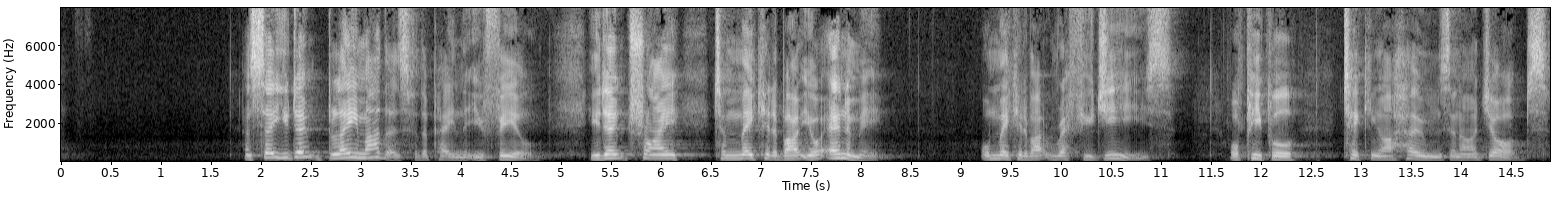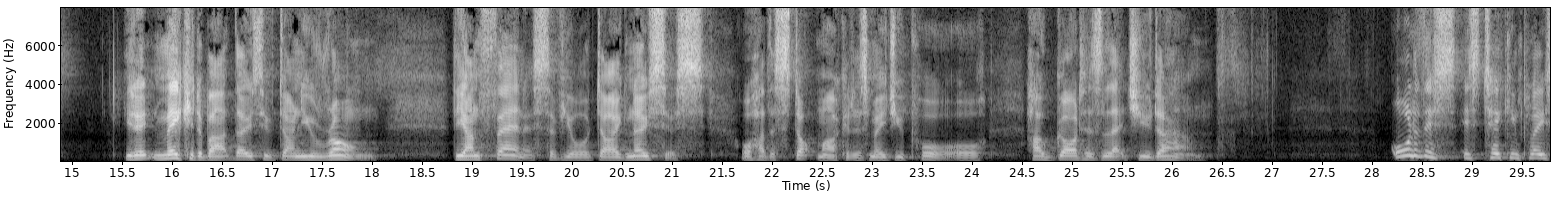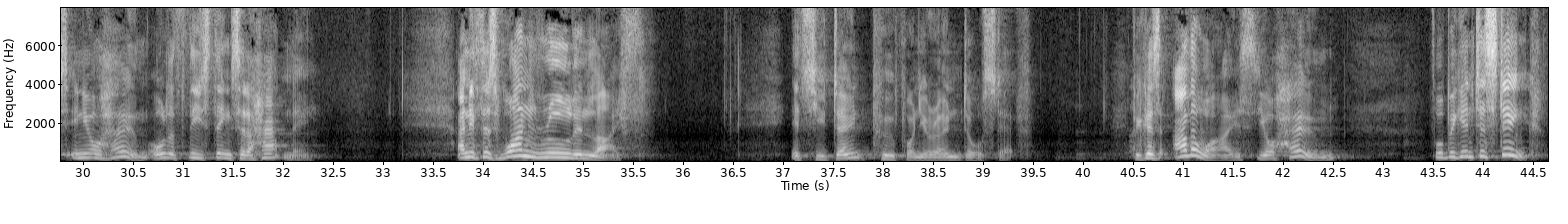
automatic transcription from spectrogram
And so you don't blame others for the pain that you feel. You don't try to make it about your enemy or make it about refugees or people taking our homes and our jobs. You don't make it about those who've done you wrong, the unfairness of your diagnosis, or how the stock market has made you poor, or how God has let you down. All of this is taking place in your home, all of these things that are happening. And if there's one rule in life, it's you don't poop on your own doorstep. Because otherwise, your home will begin to stink.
